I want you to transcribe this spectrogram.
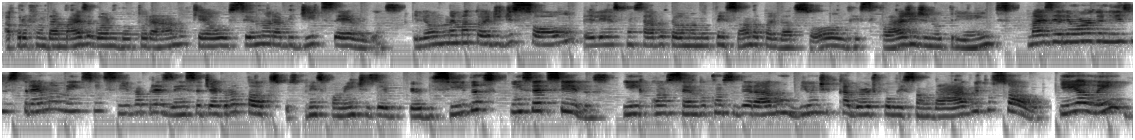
aprofundar mais agora no doutorado, que é o Cenorhabditis elegans. Ele é um nematóide de solo, ele é responsável pela manutenção da qualidade do solo, reciclagem de nutrientes, mas ele é um organismo extremamente sensível à presença de agrotóxicos, principalmente herbicidas e inseticidas, e sendo considerado um bioindicador de poluição da água e do solo. E além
